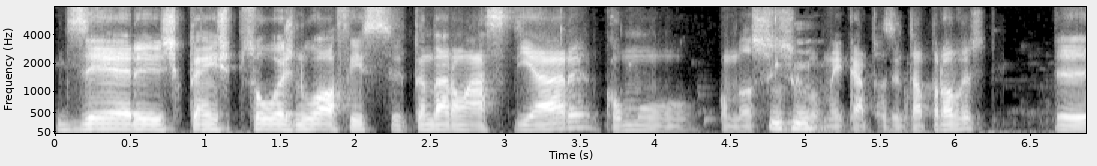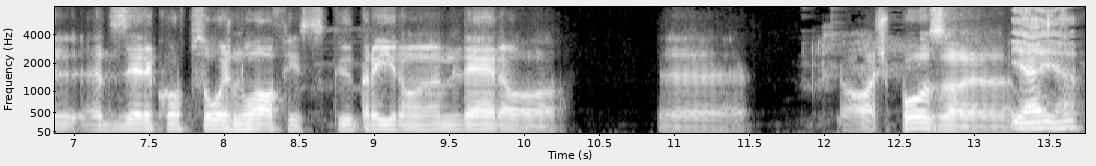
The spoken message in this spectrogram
dizeres que tens pessoas no office que te andaram a assediar, como, como eles uhum. meio que a apresentar provas, uh, a dizer que houve pessoas no office que traíram a mulher ou, uh, ou a esposa. Yeah, yeah.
